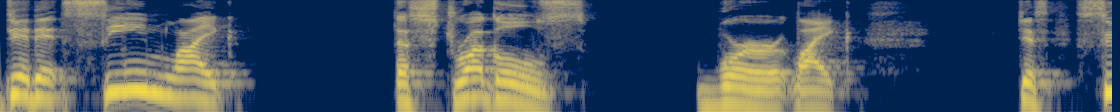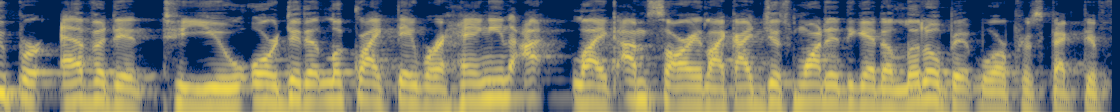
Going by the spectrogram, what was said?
did it seem like the struggles were like just super evident to you or did it look like they were hanging? I, like i'm sorry like i just wanted to get a little bit more perspective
